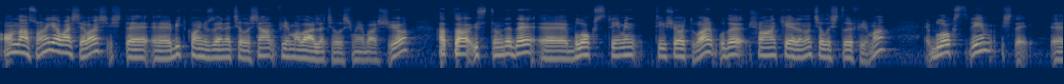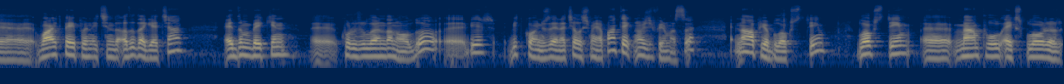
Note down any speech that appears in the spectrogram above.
Ondan sonra yavaş yavaş işte e, Bitcoin üzerine çalışan firmalarla çalışmaya başlıyor. Hatta üstümde de e, Blockstream'in tişörtü var. Bu da şu an Kiara'nın çalıştığı firma. E, Blockstream işte e, white paper'ın içinde adı da geçen Adam Beck'in e, kurucularından olduğu e, bir Bitcoin üzerine çalışma yapan teknoloji firması. E, ne yapıyor Blockstream? Blockstream e, Mempool Explorer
